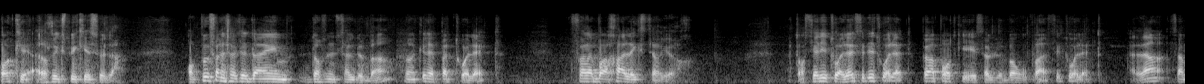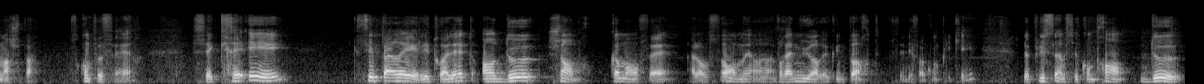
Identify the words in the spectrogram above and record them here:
Ok, alors je vais expliquer cela. On peut faire une daim dans une salle de bain dans laquelle il n'y a pas de toilette, faire la bracha à l'extérieur. Attends, s'il y a des toilettes, c'est des toilettes. Peu importe qu'il y ait salle de bain ou pas, c'est toilettes. Là, ça ne marche pas. Ce qu'on peut faire, c'est créer, séparer les toilettes en deux chambres. Comment on fait? Alors, soit on met un vrai mur avec une porte, c'est des fois compliqué. Le plus simple, c'est qu'on prend deux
